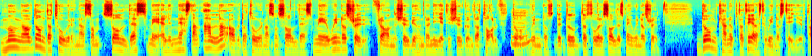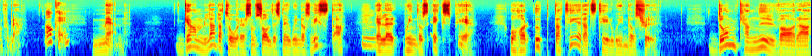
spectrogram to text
många av de datorerna som såldes med, eller nästan alla av datorerna som såldes med Windows 7 från 2009 till 2012, då, Mm. Windows, då datorer såldes med Windows 7, de kan uppdateras till Windows 10 utan problem. Okej. Men gamla datorer som såldes med Windows Vista Mm. eller Windows XP och har uppdaterats till Windows 7, de kan nu vara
